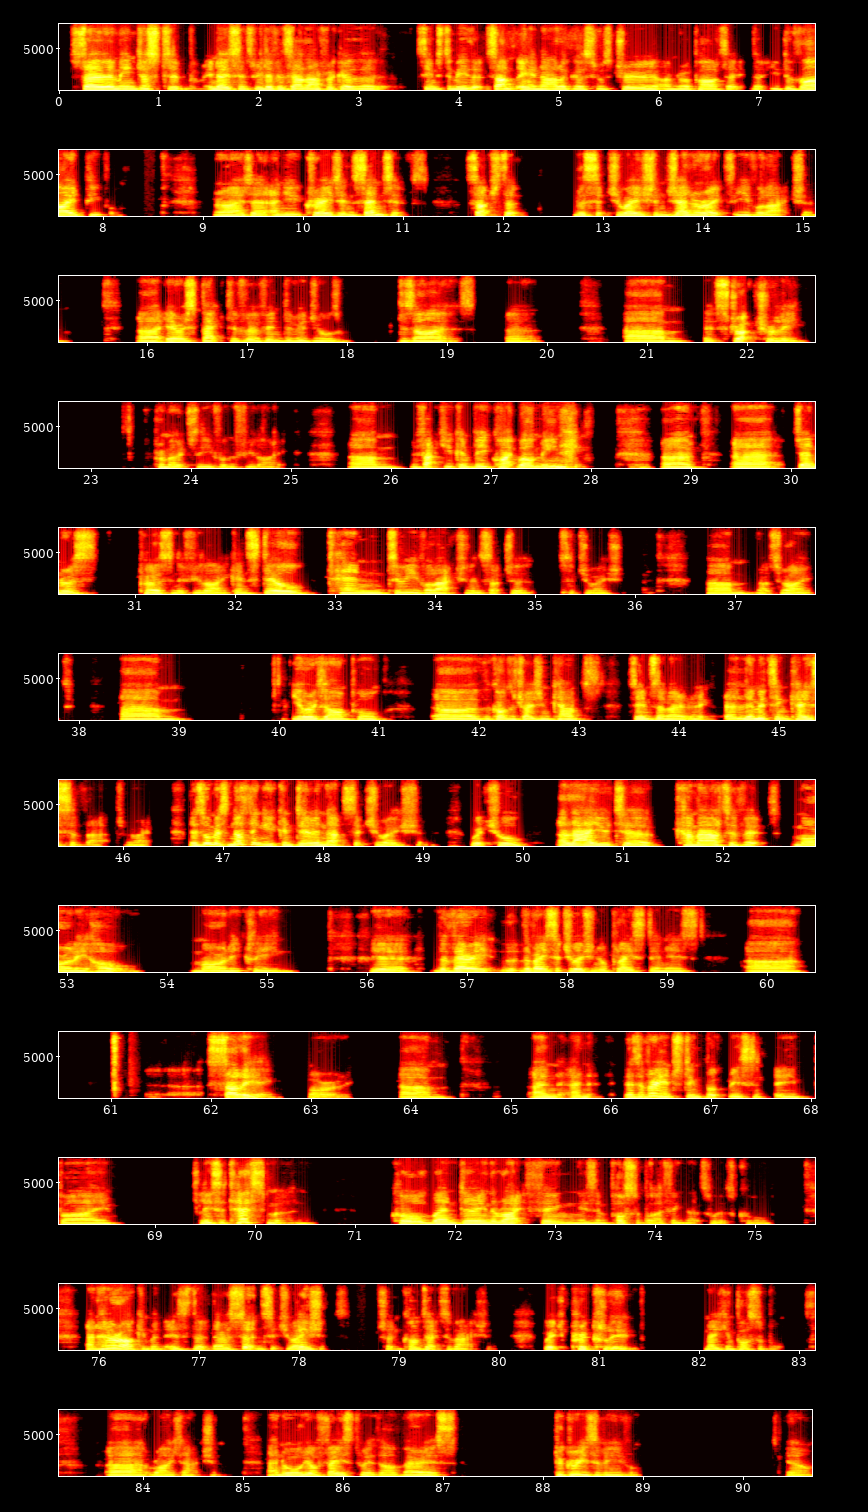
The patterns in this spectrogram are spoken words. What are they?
so, I mean, just to, you know, since we live in South Africa, the, seems to me that something analogous was true under apartheid, that you divide people, right? And, and you create incentives such that the situation generates evil action, uh, irrespective of individuals' desires. Uh, um, it structurally promotes evil, if you like. Um, in fact, you can be quite well meaning. Uh, uh, generous person, if you like, and still tend to evil action in such a situation. Um, that's right. Um, your example, uh, the concentration camps, seems a, a limiting case of that, right? There's almost nothing you can do in that situation which will allow you to come out of it morally whole, morally clean. Yeah, the very the very situation you're placed in is uh, sullying morally. Um, and and there's a very interesting book recently by Lisa Tessman called "When Doing the Right Thing Is Impossible." I think that's what it's called. And her argument is that there are certain situations, certain contexts of action, which preclude making possible uh, right action and all you're faced with are various degrees of evil. Yeah.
